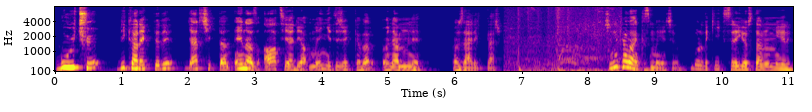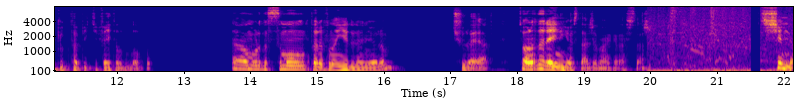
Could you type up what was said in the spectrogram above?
Bu üçü bir karakteri gerçekten en az A tier yapmaya yetecek kadar önemli özellikler. Şimdi kalan kısma geçelim. Buradaki X-ray göstermeme gerek yok tabii ki Fatal Blow'u. Hemen burada Small tarafına geri dönüyorum. Şuraya. Sonra da Rain'i göstereceğim arkadaşlar. Şimdi.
